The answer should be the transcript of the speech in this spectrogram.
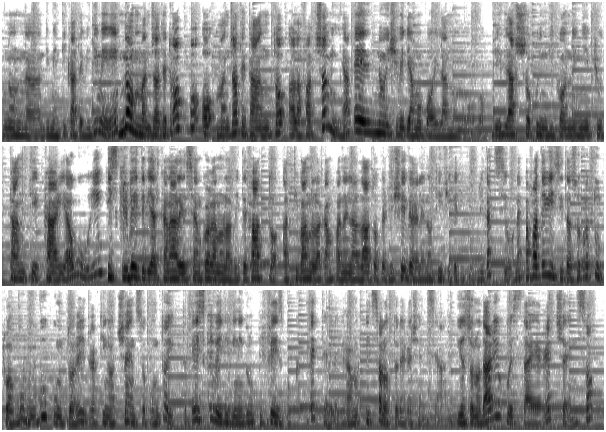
non dimenticatevi di me, non mangiate troppo o mangiate tanto alla faccia mia e noi ci vediamo poi l'anno nuovo. Vi lascio quindi con i miei più tanti e cari auguri, iscrivetevi al canale se ancora non l'avete fatto attivando la campanella al lato per ricevere le notifiche di pubblicazione, ma fate visita soprattutto a www.re-censo.it e iscrivetevi nei gruppi Facebook e Telegram Il Salotto dei Recenziani. Io sono Dario Mario, questa è Recenso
